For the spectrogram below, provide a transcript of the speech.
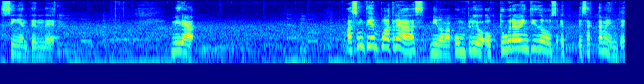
sin entender. Mira, hace un tiempo atrás mi mamá cumplió, octubre 22 e, exactamente,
